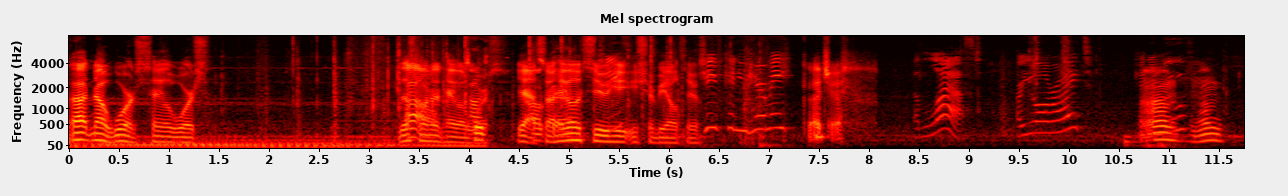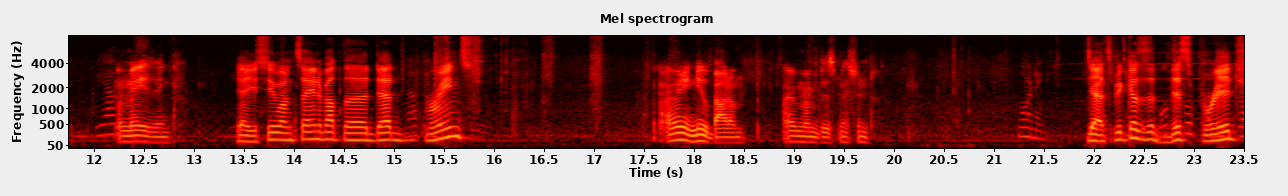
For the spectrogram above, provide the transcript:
Uh, no, Wars, Halo Wars. This Oh, one and Halo so- Wars. Yeah, so. Halo 2, he, he should be able to. Chief, can you hear me? Gotcha. At last. Are you all right? Can you Um, move? I'm amazing. Yeah, you see what I'm saying about the dead Marines? I already knew about them. I remember this mission. Warning. Yeah, it's because of this bridge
